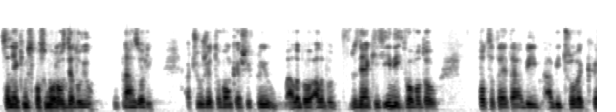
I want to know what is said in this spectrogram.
sa nejakým spôsobom rozdeľujú názory a či už je to vonkajší vplyv alebo, alebo z nejakých iných dôvodov. Podstata je tá, aby, aby človek e,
